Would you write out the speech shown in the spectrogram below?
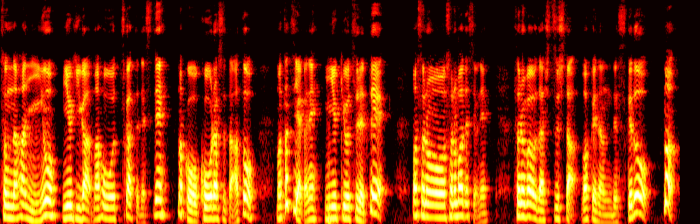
そんな犯人をみゆきが魔法を使ってですね、まあこう凍らせた後、まあ達也がね、みゆきを連れて、まあその、その場ですよね。その場を脱出したわけなんですけど、まあ、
